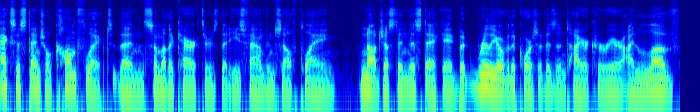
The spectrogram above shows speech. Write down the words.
existential conflict than some other characters that he's found himself playing not just in this decade, but really over the course of his entire career. I love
